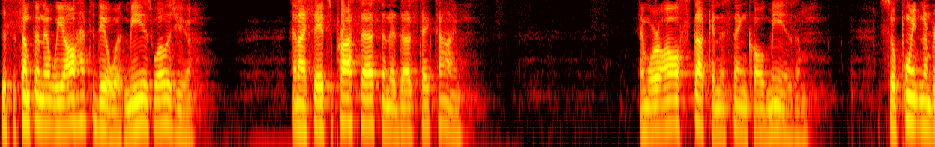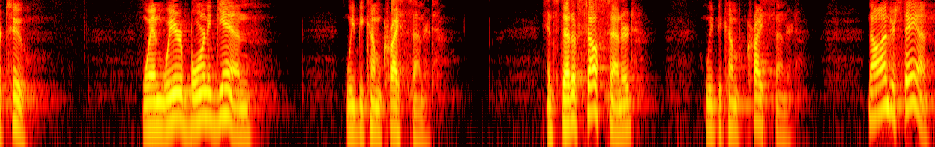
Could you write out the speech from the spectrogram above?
This is something that we all have to deal with, me as well as you. And I say it's a process and it does take time. And we're all stuck in this thing called meism. So, point number two when we're born again, we become Christ centered. Instead of self centered, we become Christ centered. Now, understand,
